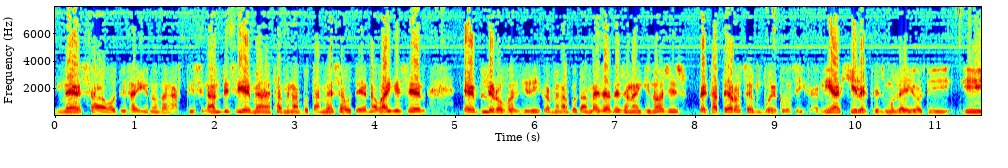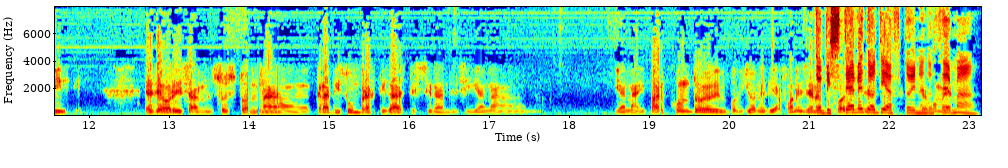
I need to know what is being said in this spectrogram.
μέσα ότι θα γινόταν αυτή η συνάντηση, εμάθαμε από τα μέσα ότι εναβάγησε, ε, πληροφορηθήκαμε από τα μέσα τις ανακοινώσεις εκατέρωθεν που εκδοθήκαν. Η αρχή ηλεκτρισμού λέει ότι οι ε, θεωρήσαν σωστό να κρατηθούν πρακτικά στη συνάντηση για να, για να υπάρχουν. Το Υπουργείο διαφώνησε. Το πιστεύετε ότι αυτό είναι το Έχουμε- θέμα;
